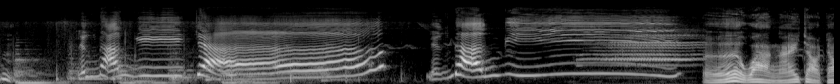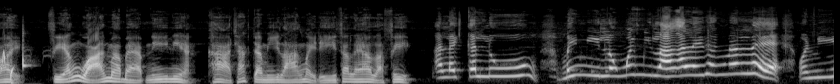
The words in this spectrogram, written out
ม ลุงทางดีจ๋าลุงทางดี เออ ว่าไงเจ้าจ้อย เสียงหวานมาแบบนี้เนี่ยข้าชักจะมีลางไม่ดีซะแล้วล่ะสิ อะไรกันลุง ไม่มีลงไม่มีลางอะไรทั้งนั้นแหละ วันนี้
